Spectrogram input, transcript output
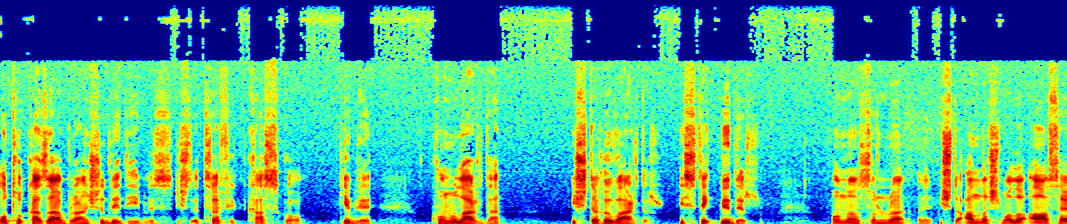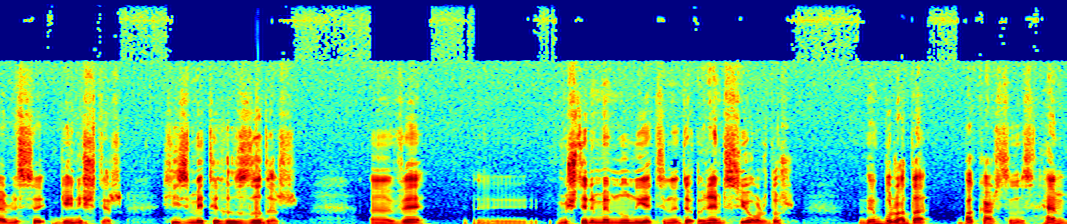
oto kaza branşı dediğimiz işte trafik, kasko gibi konularda iştahı vardır, isteklidir. Ondan sonra e, işte anlaşmalı ağ servisi geniştir, hizmeti hızlıdır ee, ve e, müşteri memnuniyetini de önemsiyordur. Ve burada bakarsınız hem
